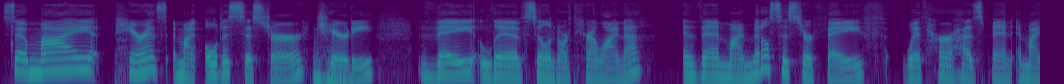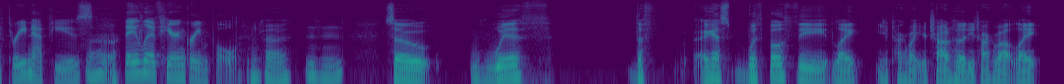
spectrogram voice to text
So my parents and my oldest sister, Mm-hmm. Charity, they live still in North Carolina. And then my middle sister, Faith, with her husband and my three nephews, Ah, they live here in Greenville. okay. hmm So with the, I guess with both the like you talk about your childhood, you talk about like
